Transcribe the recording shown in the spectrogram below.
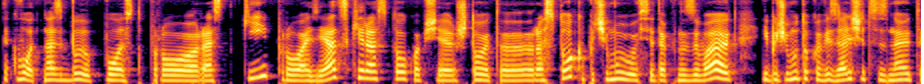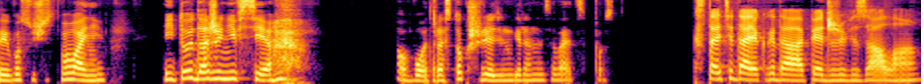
Так вот, у нас был пост про ростки, про азиатский росток, вообще, что это росток, и почему его все так называют, и почему только вязальщицы знают о его существовании. И то даже не все. Вот, росток Шрёдингера называется пост. Кстати, да, я когда, опять же, вязала,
